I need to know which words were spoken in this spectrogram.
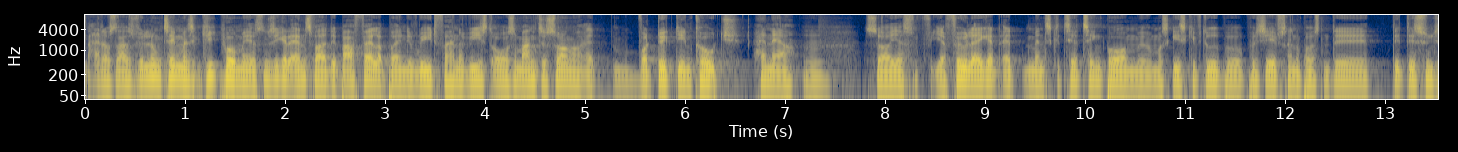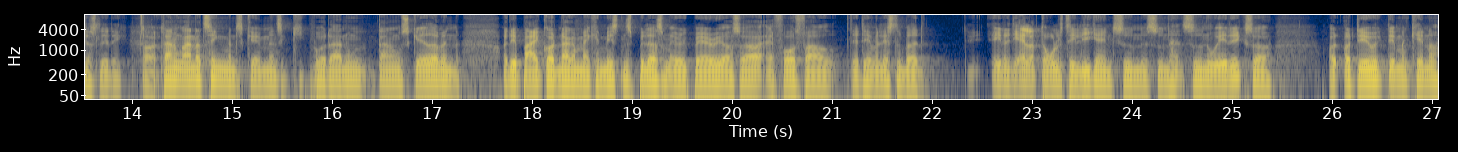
Nej, der er, selvfølgelig nogle ting, man skal kigge på, men jeg synes ikke, at ansvaret det bare falder på Andy Reid, for han har vist over så mange sæsoner, at hvor dygtig en coach han er. Mm. Så jeg, jeg føler ikke, at, at man skal til at tænke på, om øh, måske skifte ud på, på cheftrænerposten. Det, det, det synes jeg slet ikke. Nej. Der er nogle andre ting, man skal, man skal kigge på. Der er, nogle, der er nogle skader, men, og det er bare ikke godt nok, at man kan miste en spiller som Eric Barry, og så er forsvaret, ja, det har vel næsten været et af de aller dårligste i ligaen siden, siden, siden U1, ikke? Så, og, og det er jo ikke det, man kender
